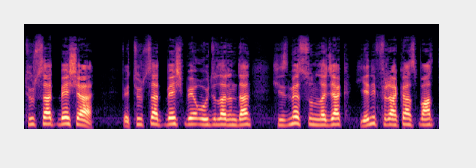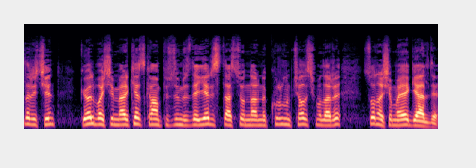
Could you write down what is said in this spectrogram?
TürkSat 5A ve TürkSat 5B uydularından hizmet sunulacak yeni frekans bantlar için Gölbaşı Merkez Kampüsümüzde yer istasyonlarının kurulum çalışmaları son aşamaya geldi.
